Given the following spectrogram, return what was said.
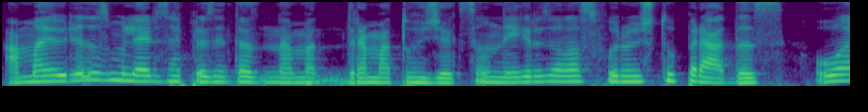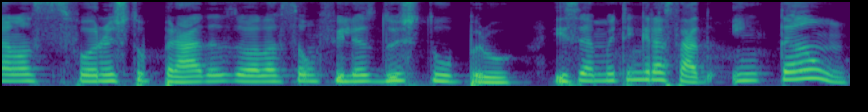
a maioria das mulheres representadas na ma- dramaturgia que são negras, elas foram estupradas. Ou elas foram estupradas ou elas são filhas do estupro. Isso é muito engraçado. Então,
